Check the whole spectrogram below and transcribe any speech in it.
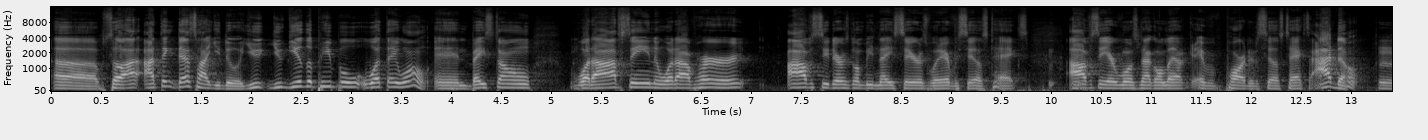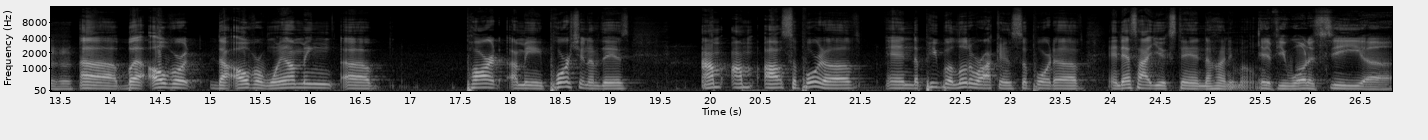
Uh, so I, I think that's how you do it. You you give the people what they want, and based on what I've seen and what I've heard, obviously there's going to be naysayers with every sales tax. Obviously, everyone's not going to like every part of the sales tax. I don't. Uh, but over the overwhelming uh, part, I mean, portion of this, I'm I'm all support of, and the people of Little Rock in support of, and that's how you extend the honeymoon. If you want to see uh,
